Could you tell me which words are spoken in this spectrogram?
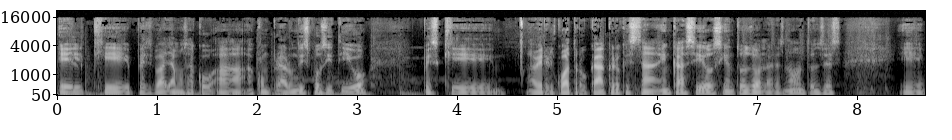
el que pues vayamos a, co- a- a comprar un dispositivo, pues que, a ver, el 4K creo que está en casi 200 dólares, ¿no? Entonces, eh,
